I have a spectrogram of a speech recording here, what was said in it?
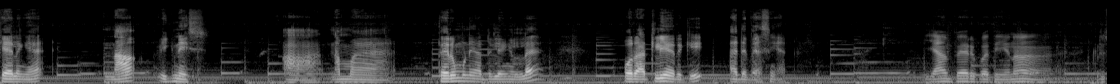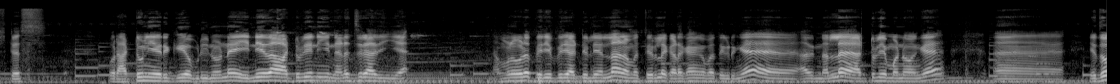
கேளுங்க. நான் விக்னேஷ். நம்ம தெருமுனை அட்லியங்களில் ஒரு அட்லியம் இருக்குது அதை பேசுங்க. என் பேர் பார்த்தீங்கன்னா கிறிஸ்டஸ். ஒரு அட்டூழியம் இருக்குது அப்படின்னோடனே என்னையே தான் அட்டூழியம் நீங்கள் நினச்சிடாதீங்க. நம்மளோட பெரிய பெரிய அட்டூழியம்லாம் நம்ம தெருவில் கிடக்காங்க பார்த்துக்கிடுங்க. அது நல்ல அட்டூழியம் பண்ணுவாங்க. ஏதோ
